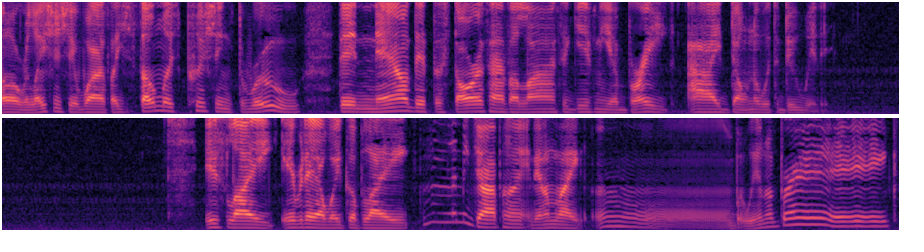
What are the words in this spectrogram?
uh, relationship wise, like so much pushing through that now that the stars have aligned to give me a break, I don't know what to do with it. It's like every day I wake up like, mm, let me job hunt, and then I'm like, oh, but we on a break.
